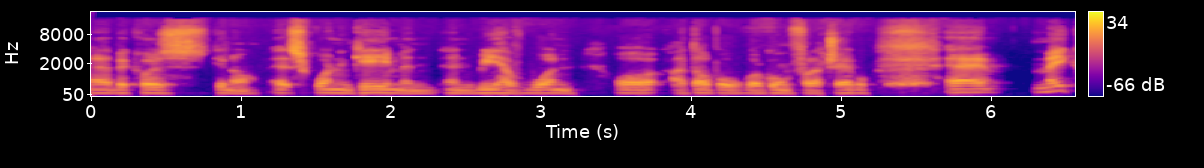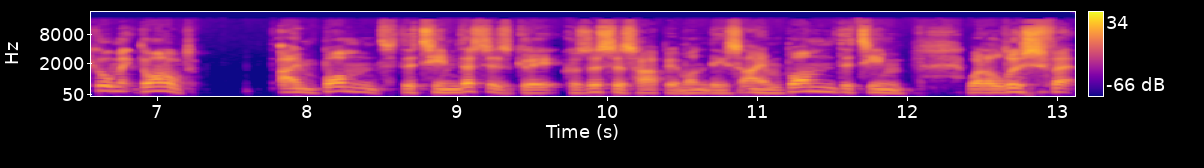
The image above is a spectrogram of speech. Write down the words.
uh, because you know it's one game and and we have won or a double. We're going for a treble. Um, Michael McDonald. I'm bummed the team. This is great because this is Happy Mondays. I'm bummed the team were a loose fit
